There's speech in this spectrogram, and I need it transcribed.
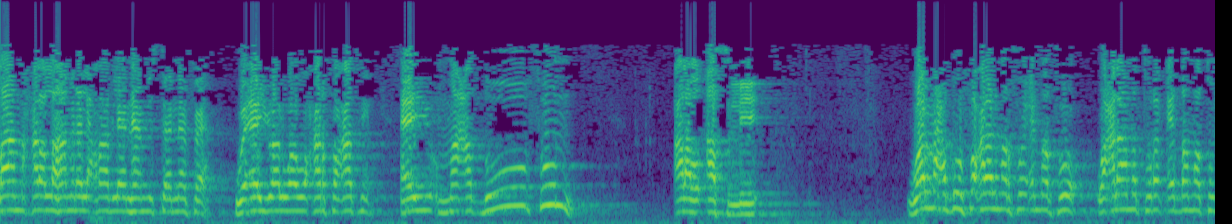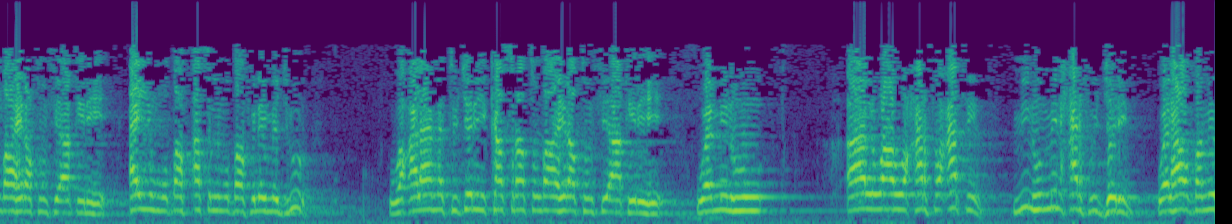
laa maxala laha min alcraab lanha mustanafa waayu alwaaw xarfu caطfin ay macduufu calى اlasli والمcطوف على المرفوع مرفوع وعلاaمة رفع ضمة ظاaهرة في آkخره أي مضاف أصل مضاف إليه مجرور وعلاaمة جر كسرة ظاaهرة في آkخره ومنه الواو حرف cطف منه من حرف جر والhاء ضمير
